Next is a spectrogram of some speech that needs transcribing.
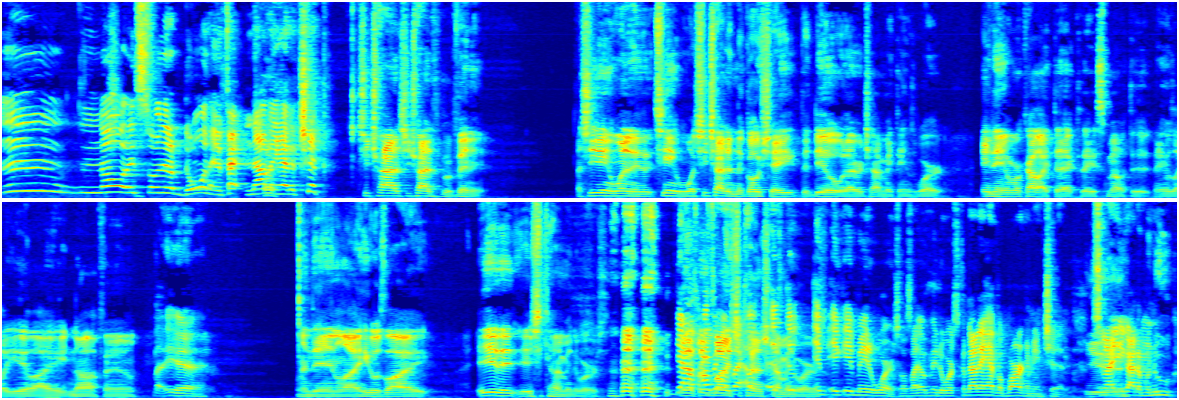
Mm, no, they still ended up doing it. In fact, now they had a chip. She tried, she tried to prevent it. She didn't want to. She didn't want. She tried to negotiate the deal, whatever, try to make things work. It didn't work out like that because they smelt it. They was like, yeah, like nah, fam. Like, yeah, And then like he was like, yeah, it, it- she kind of made it worse. yeah, yeah. I think was about it, like, she kind of it, made it worse. It, it- it made it worse. I was like, it made it worse because now they have a bargaining chip. So now you got to maneuver.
